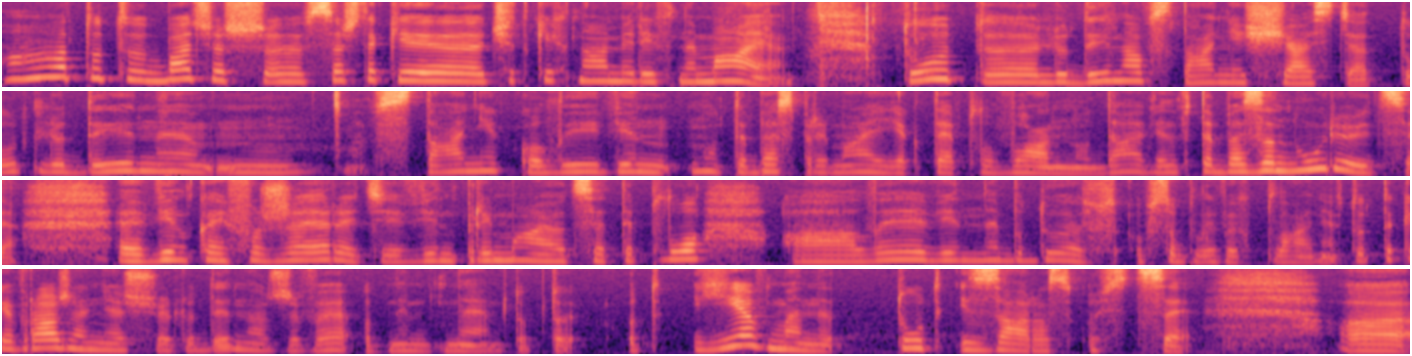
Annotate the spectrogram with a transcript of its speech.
А тут, бачиш, е, все ж таки чітких намірів немає. Тут е, людина в стані щастя, тут людина в стані, коли він ну, тебе сприймає як теплу ванну. Да? Він в тебе занурюється, е, він кайфожерить, він приймає це тепло, але він не будує особливих планів. Тут таке враження, що людина живе одним днем. Тобто, от є в мене тут і зараз ось це. Е,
